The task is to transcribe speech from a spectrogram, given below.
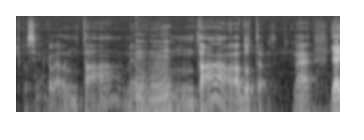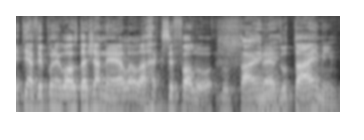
Tipo assim, a galera não tá, meu, uhum. não tá adotando, né? E aí tem a ver com o negócio da janela lá que você falou. Do timing. Né? Do timing.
